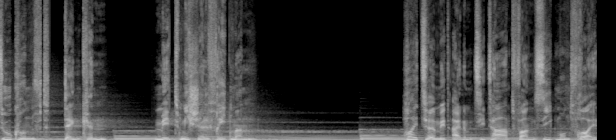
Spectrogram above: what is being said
Zukunft denken mit Michel Friedmann. Heute mit einem Zitat von Sigmund Freud.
